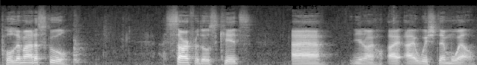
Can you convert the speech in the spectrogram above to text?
pull them out of school. Sorry for those kids. Uh, you know, I, I wish them well.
